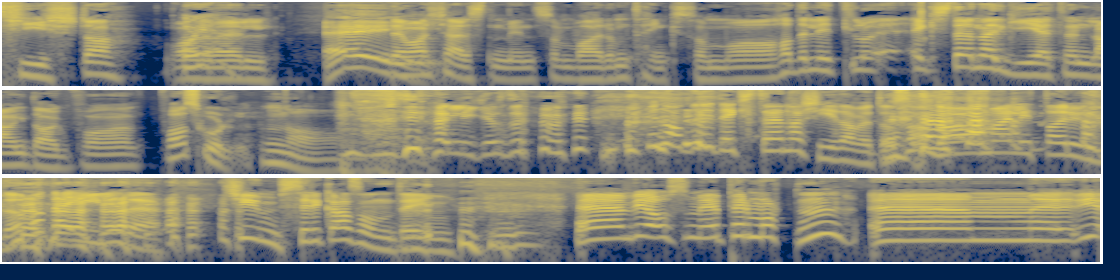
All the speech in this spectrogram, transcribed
tirsdag, var det vel. Hey. Det var kjæresten min som var omtenksom og hadde litt ekstra energi etter en lang dag på, på skolen. Jeg liker at du Hun hadde litt ekstra energi, da, vet du. Så da ga meg litt av runde. Det var deilig, det. Kymser ikke av sånne ting. Uh, vi har også med Per Morten. Uh, vi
